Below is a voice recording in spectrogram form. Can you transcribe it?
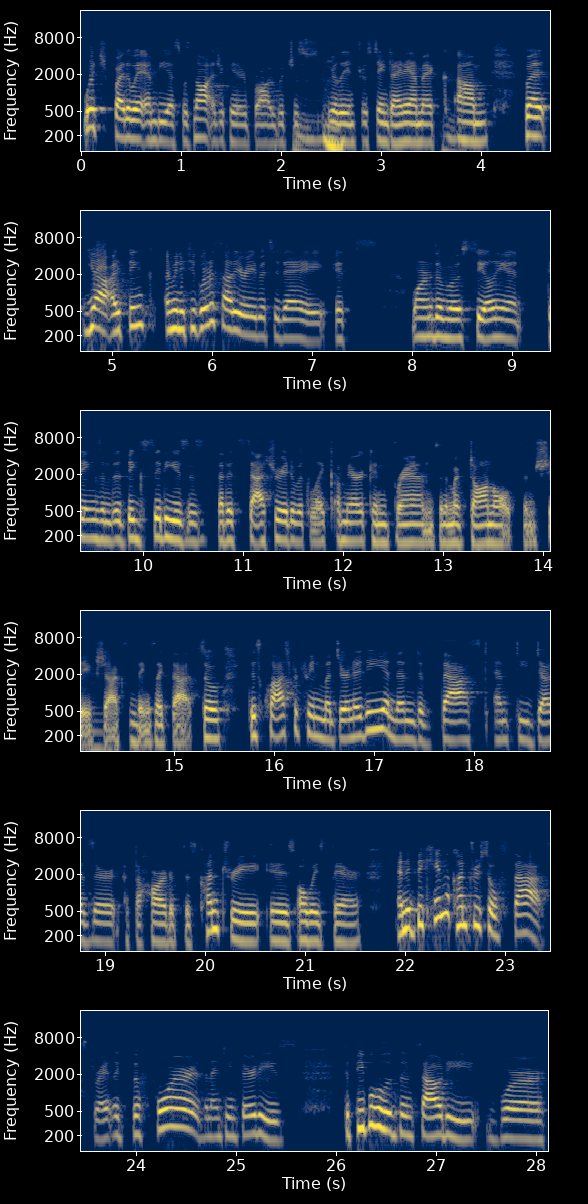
which, by the way, MBS was not educated abroad, which is mm-hmm. really interesting dynamic. Mm-hmm. Um, but yeah, I think, I mean, if you go to Saudi Arabia today, it's one of the most salient things in the big cities is that it's saturated with like American brands and McDonald's and Shake mm. Shacks and things like that. So this clash between modernity and then the vast empty desert at the heart of this country is always there. And it became a country so fast, right? Like before the 1930s, the people who lived in Saudi were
